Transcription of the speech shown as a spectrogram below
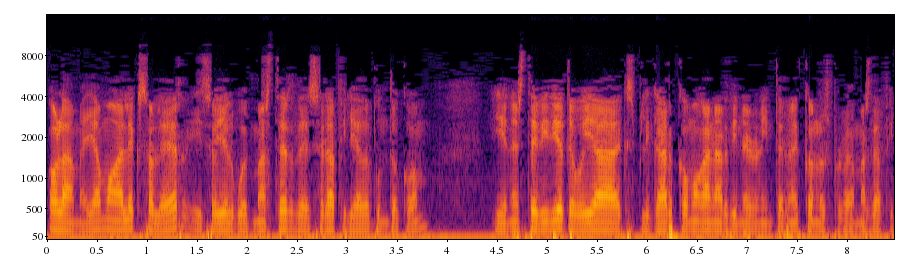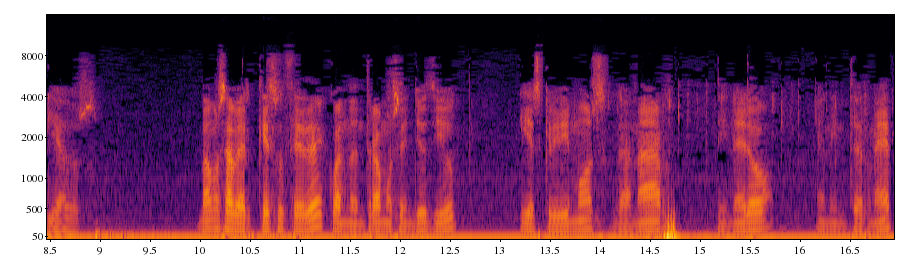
Hola, me llamo Alex Soler y soy el webmaster de serafiliado.com y en este vídeo te voy a explicar cómo ganar dinero en Internet con los programas de afiliados. Vamos a ver qué sucede cuando entramos en YouTube y escribimos ganar dinero en Internet.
